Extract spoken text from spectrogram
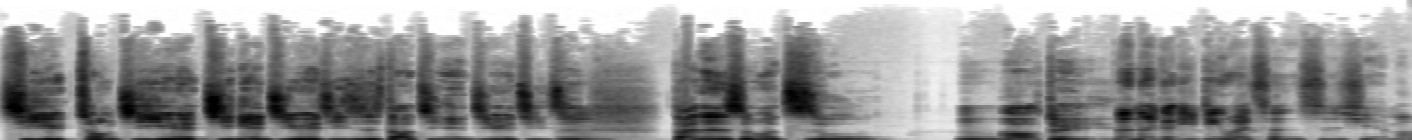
几从几月几年几月几日到几年几月几日，担任什么职务？嗯啊，对，那那个一定会诚实写吗？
